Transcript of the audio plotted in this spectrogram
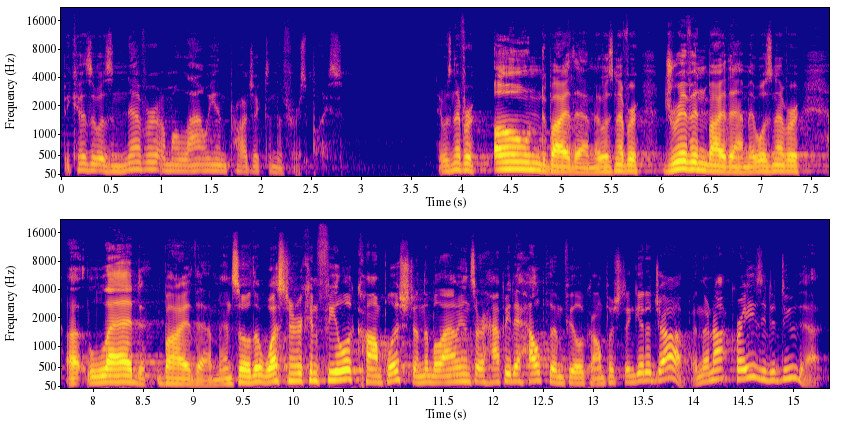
Because it was never a Malawian project in the first place. It was never owned by them. It was never driven by them. It was never uh, led by them. And so the Westerner can feel accomplished, and the Malawians are happy to help them feel accomplished and get a job. And they're not crazy to do that.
